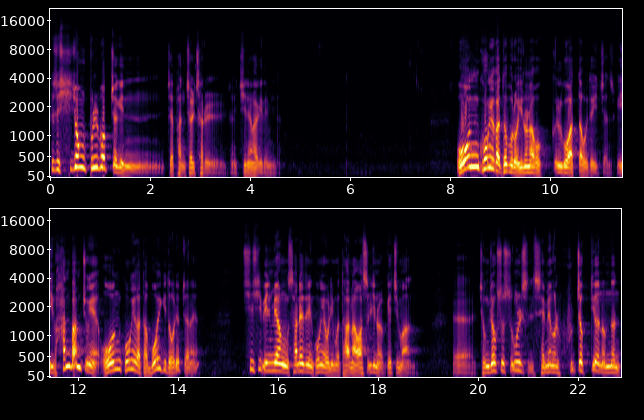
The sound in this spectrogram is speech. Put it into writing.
그래서 시종 불법적인 재판 절차를 진행하게 됩니다. 온 공회가 더불어 일어나고 끌고 왔다고 되어 있지 않습니까? 이 한밤중에 온 공회가 다 모이기도 어렵잖아요. 71명 사내들인 공회원이 뭐 다 나왔을 리는 없겠지만 정적수 23명을 훌쩍 뛰어넘는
